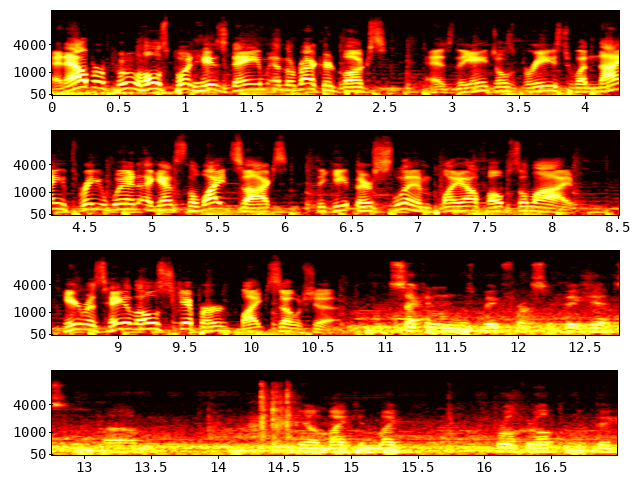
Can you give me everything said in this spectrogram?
and Albert Pujols put his name in the record books as the Angels breeze to a 9-3 win against the White Sox to keep their slim playoff hopes alive. Here is Halo skipper Mike Scioscia. Second inning was big for us, some big hits. Um, you know, Mike and Mike broke it up with a big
